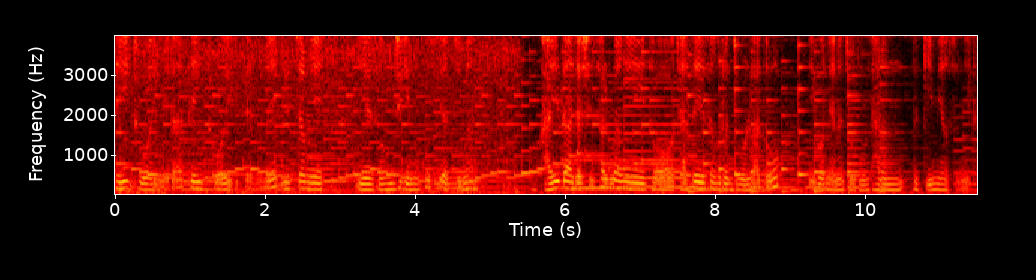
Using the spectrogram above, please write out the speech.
day tour입니다. day tour이기 때문에 일정에 의해서 움직이는 코스였지만 가이드 아저씨 설명이 더 자세해서 그런지 몰라도 이번에는 조금 다른 느낌이었습니다.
